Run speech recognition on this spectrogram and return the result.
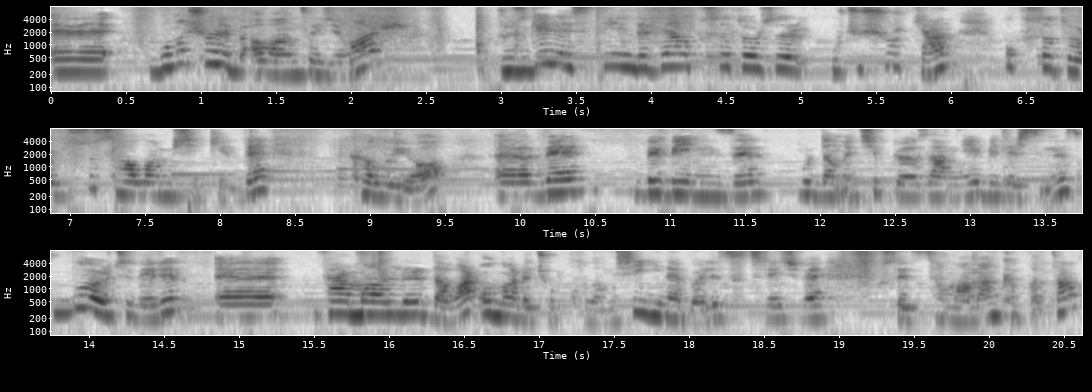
Ee, bunun şöyle bir avantajı var. Rüzgar estiğinde diğer pusat örtüleri uçuşurken bu pusat örtüsü sağlam bir şekilde kalıyor. Ee, ve bebeğinizi buradan açıp gözlemleyebilirsiniz. Bu örtülerin e, fermuarları da var. Onlar da çok kullanışlı. Yine böyle streç ve puseti tamamen kapatan.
